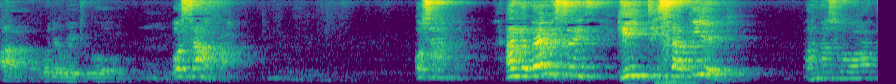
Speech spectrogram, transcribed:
Ah, what a way to go. Osafa. Osafa. And the Bible says he disappeared. And that's what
